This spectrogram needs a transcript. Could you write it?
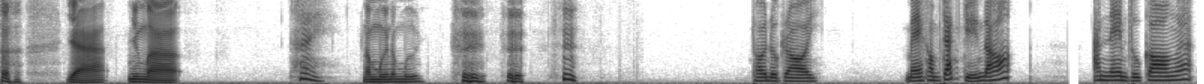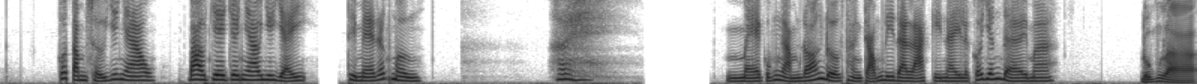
dạ, nhưng mà... năm mươi năm mươi Thôi được rồi. Mẹ không trách chuyện đó. Anh em tụi con á, có tâm sự với nhau, bao che cho nhau như vậy, thì mẹ rất mừng. Mẹ cũng ngầm đoán được thằng Trọng đi Đà Lạt kỳ này là có vấn đề mà. Đúng là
